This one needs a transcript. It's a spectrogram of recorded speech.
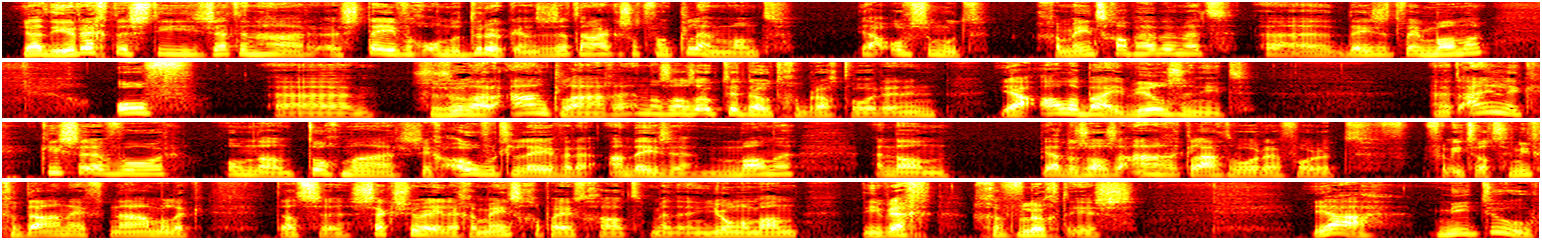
Ja, die rechters die zetten haar eh, stevig onder druk en ze zetten haar een soort van klem. Want ja, of ze moet gemeenschap hebben met uh, deze twee mannen, of uh, ze zullen haar aanklagen en dan zal ze ook ter dood gebracht worden. En ja, allebei wil ze niet. En uiteindelijk kiest ze ervoor om dan toch maar zich over te leveren aan deze mannen. En dan, ja, dan zal ze aangeklaagd worden voor, het, voor iets wat ze niet gedaan heeft. Namelijk dat ze seksuele gemeenschap heeft gehad met een jongeman die weggevlucht is. Ja, Me Too.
